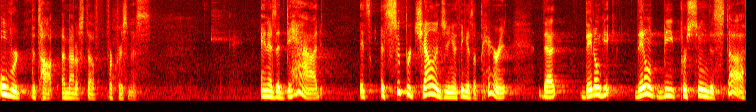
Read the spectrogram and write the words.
over the top amount of stuff for Christmas. And as a dad, it's, it's super challenging, I think, as a parent, that they don't get, they don't be pursuing this stuff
